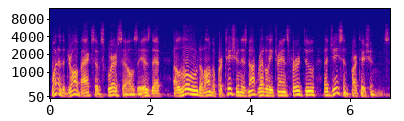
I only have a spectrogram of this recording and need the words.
One of the drawbacks of square cells is that a load along a partition is not readily transferred to adjacent partitions.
